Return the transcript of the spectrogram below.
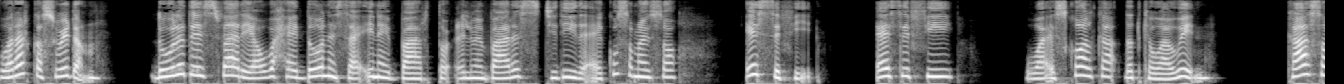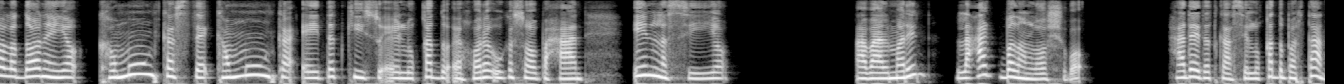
Wararka sweden. Dowladda isfariya waxay doonaysaa inay baarto cilmi baaris jadiida ay ku samayso esefi esefi waa iskoolka dadka waaweyn kaasoo la doonayo kamuun kaste kamuunka ay dadkiisu ay luqaddu ay hore uga soo baxaan in la siiyo abaalmarin lacag badan loo shubo. Hadday dadkaasi luqadda bartaan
